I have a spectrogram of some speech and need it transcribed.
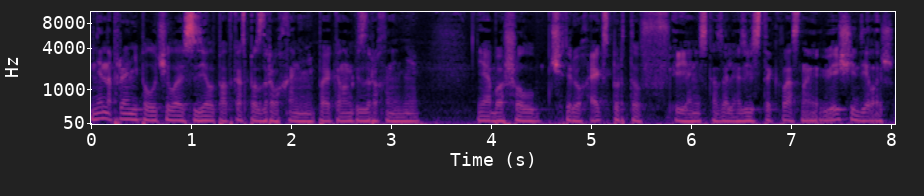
Мне, например, не получилось сделать подкаст по здравоохранению, по экономике здравоохранения. Я обошел четырех экспертов, и они сказали, а здесь ты классные вещи делаешь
